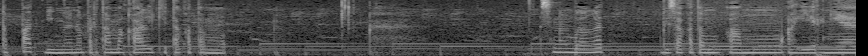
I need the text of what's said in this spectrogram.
tepat di mana pertama kali kita ketemu. Seneng banget bisa ketemu kamu akhirnya.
